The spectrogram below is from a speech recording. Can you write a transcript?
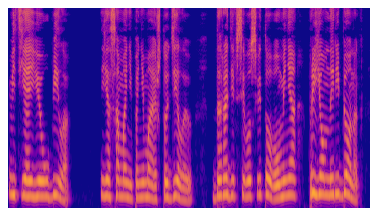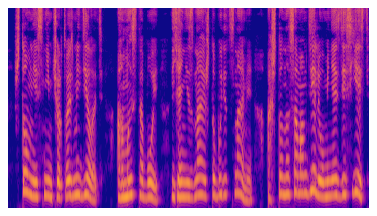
Ведь я ее убила. Я сама не понимаю, что делаю. Да ради всего святого, у меня приемный ребенок. Что мне с ним, черт возьми, делать? А мы с тобой, я не знаю, что будет с нами. А что на самом деле у меня здесь есть,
